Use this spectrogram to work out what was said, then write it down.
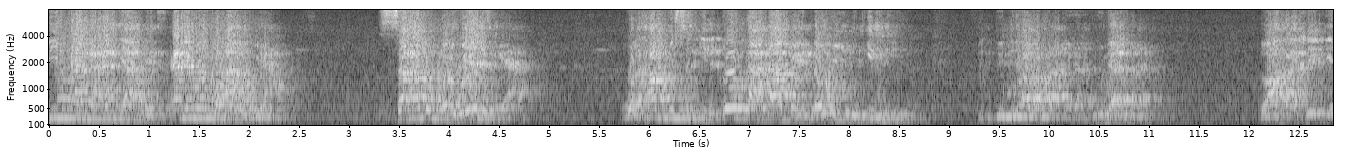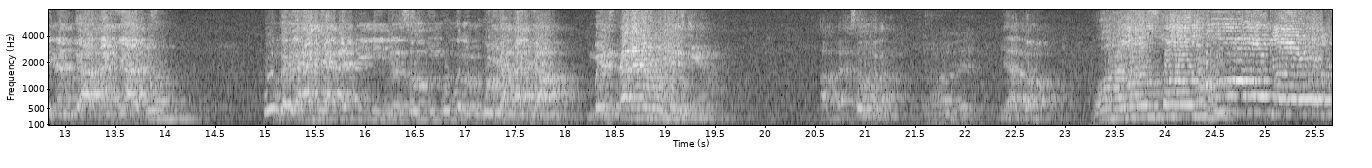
Bi na ga hanya mai tsananin wahalar wuya. Samun mai wayar tsiya. Wal hamdu sakil doka na mai nauyi da kirki bin duniya wa da kenan ga hanya duk ko ka bi hanya addini mai sauƙi ko ka bi hanya mai tsananin wayar tsiya. Allah ya sauka ya gaba ويسألونك عن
